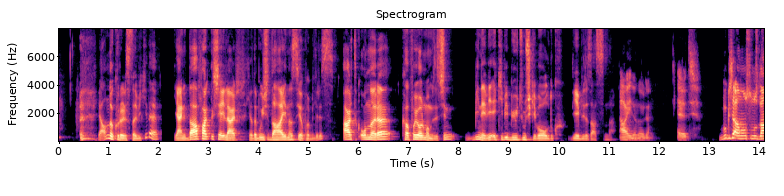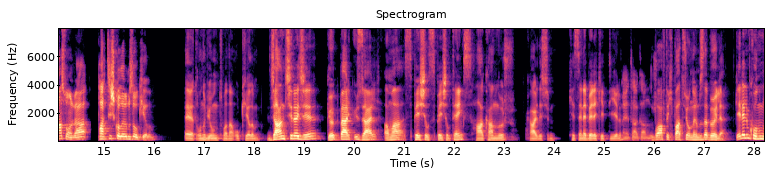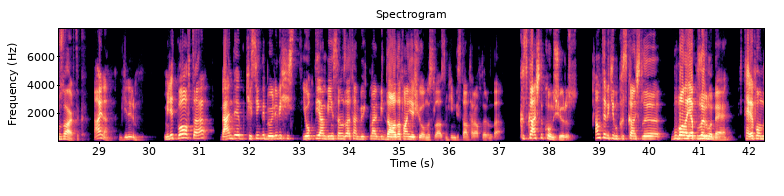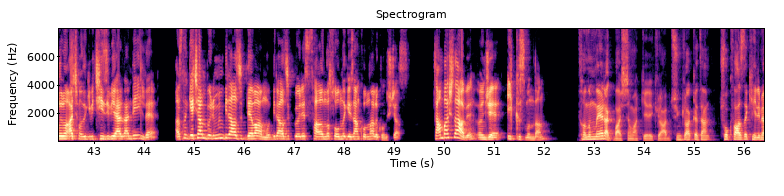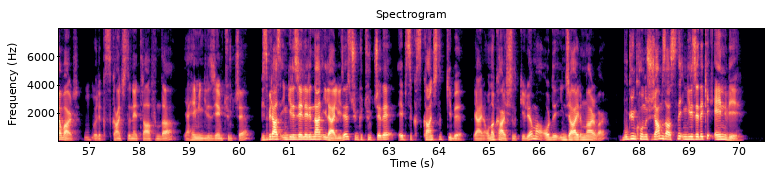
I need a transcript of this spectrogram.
ya onu da kurarız tabii ki de. Yani daha farklı şeyler ya da bu işi daha iyi nasıl yapabiliriz? Artık onlara kafa yormamız için bir nevi ekibi büyütmüş gibi olduk diyebiliriz aslında. Aynen öyle. Evet. Bu güzel anonsumuzdan sonra patrişkolarımızı okuyalım. Evet onu bir unutmadan okuyalım. Can Çıracı, Gökberk Üzel ama special special thanks Hakan Nur kardeşim. Kesene bereket diyelim. Evet Hakan Nur. Bu haftaki patronlarımız da böyle. Gelelim konumuza artık. Aynen girelim. Millet bu hafta ben de kesinlikle böyle bir his yok diyen bir insanın zaten büyük ihtimal bir dağda falan yaşıyor olması lazım Hindistan taraflarında. Kıskançlık konuşuyoruz. Ama tabii ki bu kıskançlığı bu bana yapılır mı be? Telefonlarını açmadığı gibi cheesy bir yerden değil de aslında geçen bölümün birazcık devamı, birazcık böyle sağında solunda gezen konularla konuşacağız. Sen başla abi önce ilk kısmından. Tanımlayarak başlamak gerekiyor abi. Çünkü hakikaten çok fazla kelime var böyle kıskançlığın etrafında. Ya hem İngilizce hem Türkçe. Biz biraz İngilizcelerinden ilerleyeceğiz. Çünkü Türkçe'de hepsi kıskançlık gibi. Yani ona karşılık geliyor ama orada ince ayrımlar var. Bugün konuşacağımız aslında İngilizce'deki envy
